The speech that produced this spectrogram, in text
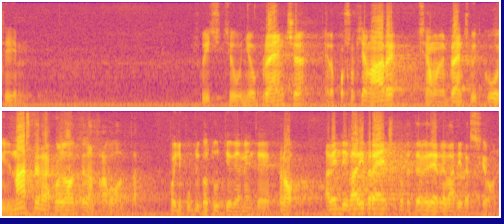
team, switch to new branch, e lo posso chiamare, siamo nel branch with GUI, il master era quello dell'altra volta, poi li pubblico tutti ovviamente, però avendo i vari branch potete vedere le varie versioni.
